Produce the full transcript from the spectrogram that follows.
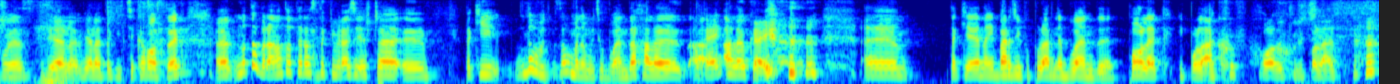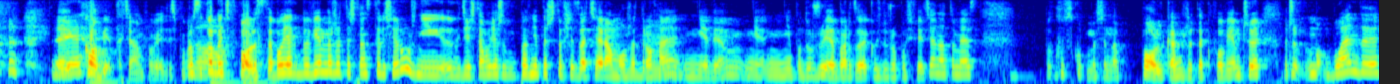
bo jest wiele, wiele takich ciekawostek. E, no dobra, no to teraz w takim razie jeszcze y, taki, no znowu będę mówić o błędach, ale a- Okej. ale okej. E, Takie najbardziej popularne błędy Polek i Polaków, Polki i Polacy. E. Kobiet chciałam powiedzieć, po prostu No. kobiet w Polsce, bo jakby wiemy, że też ten styl się różni gdzieś tam, chociaż pewnie też to się zaciera może trochę, Mm. nie wiem, nie, nie podróżuję bardzo jakoś dużo po świecie, natomiast skupmy się na Polkach, że tak powiem, czy, znaczy błędy,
